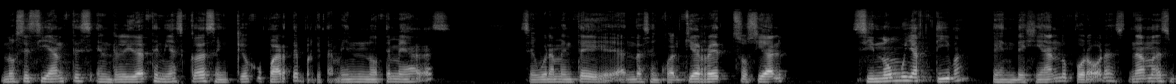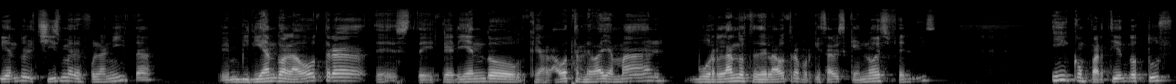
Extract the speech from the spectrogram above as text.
No sé si antes en realidad tenías cosas en que ocuparte, porque también no te me hagas. Seguramente andas en cualquier red social, si no muy activa, pendejeando por horas, nada más viendo el chisme de fulanita, envidiando a la otra, este, queriendo que a la otra le vaya mal, burlándote de la otra porque sabes que no es feliz y compartiendo tus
